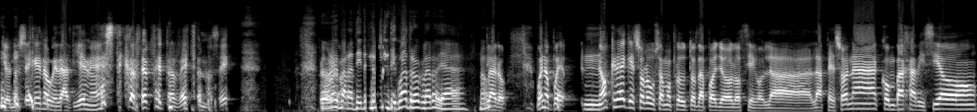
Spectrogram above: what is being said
Yo no sé qué novedad tiene este con respecto al resto, no sé. Pero para ti tengo 24, claro, ya. Claro. Bueno, pues no crea que solo usamos productos de apoyo los ciegos. las personas con baja visión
